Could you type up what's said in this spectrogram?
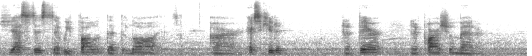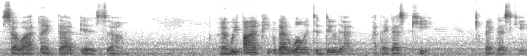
justice that we follow, that the laws are executed in a fair and impartial manner. So I think that is, um, and we find people that are willing to do that. I think that's key. I think that's key.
